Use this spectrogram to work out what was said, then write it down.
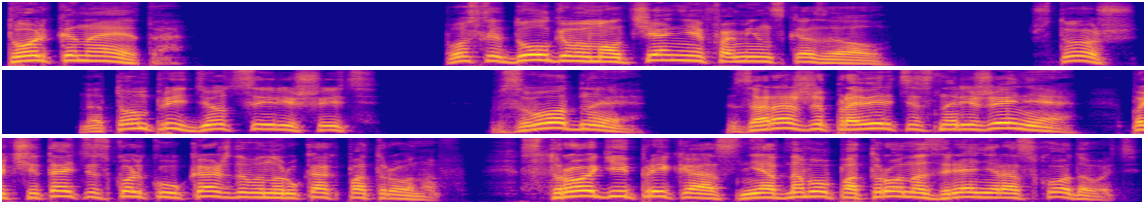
Только на это. После долгого молчания Фомин сказал. Что ж, на том придется и решить. Взводные, Зараз же проверьте снаряжение, подсчитайте, сколько у каждого на руках патронов. Строгий приказ, ни одного патрона зря не расходовать.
